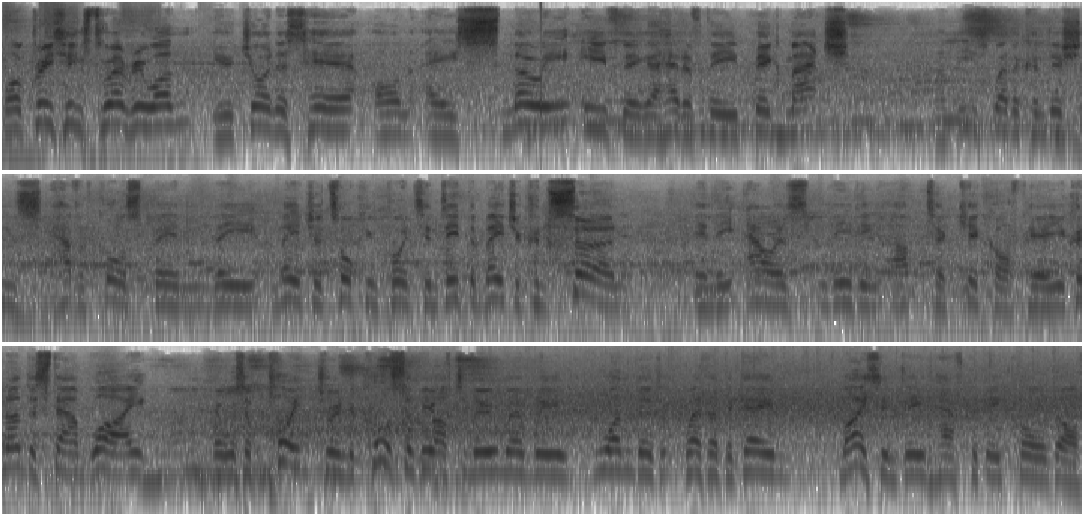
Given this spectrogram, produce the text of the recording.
Well, greetings to everyone. You join us here on a snowy evening ahead of the big match. And these weather conditions have, of course, been the major talking point, indeed the major concern in the hours leading up to kick-off here. You can understand why. There was a point during the course of the afternoon when we wondered whether the game might indeed have to be called off,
